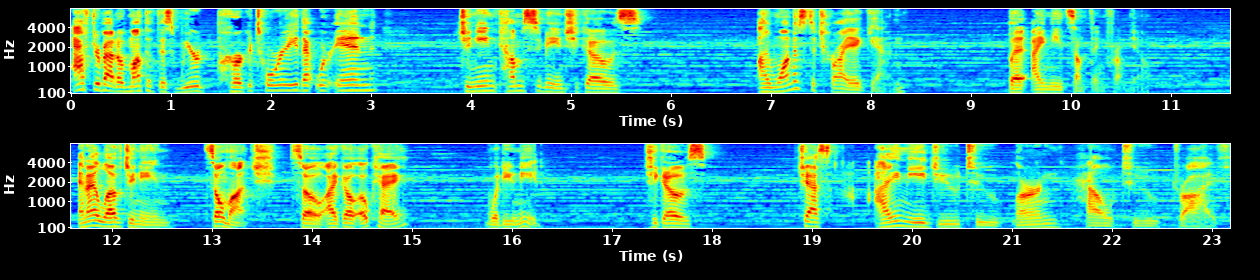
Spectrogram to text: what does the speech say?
After about a month of this weird purgatory that we're in, Janine comes to me and she goes, I want us to try again, but I need something from you. And I love Janine so much. So I go, okay, what do you need? She goes, Jess, I need you to learn how to drive.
